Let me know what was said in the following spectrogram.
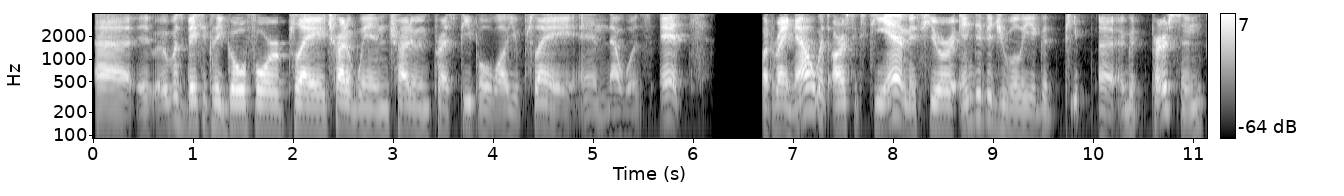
Uh, it, it was basically go for play, try to win, try to impress people while you play, and that was it. But right now with R6TM, if you're individually a good peop- uh, a good person,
